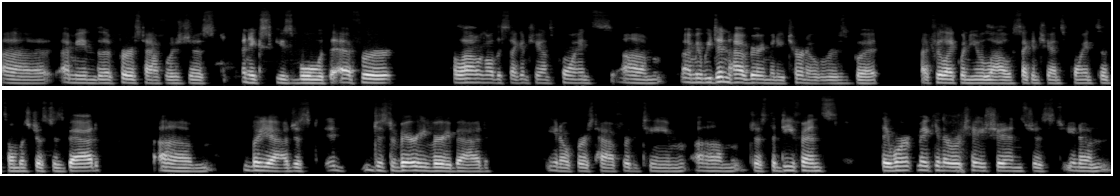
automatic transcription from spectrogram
Uh, I mean, the first half was just inexcusable with the effort, allowing all the second chance points. Um, I mean, we didn't have very many turnovers, but I feel like when you allow second chance points, it's almost just as bad. Um, but yeah, just it, just a very very bad you know first half for the team. Um, just the defense, they weren't making the rotations. Just you know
